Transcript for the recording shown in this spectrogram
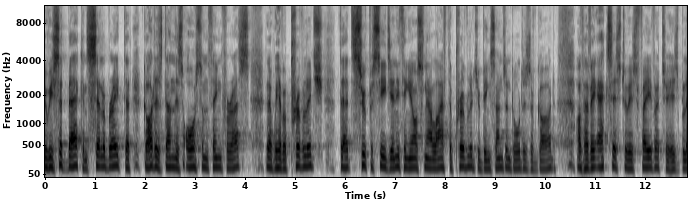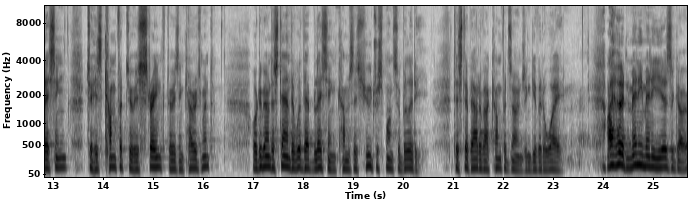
Do we sit back and celebrate that God has done this awesome thing for us? That we have a privilege that supersedes anything else in our life the privilege of being sons and daughters of God, of having access to His favor, to His blessing, to His comfort, to His strength, to His encouragement? Or do we understand that with that blessing comes this huge responsibility to step out of our comfort zones and give it away? I heard many, many years ago,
